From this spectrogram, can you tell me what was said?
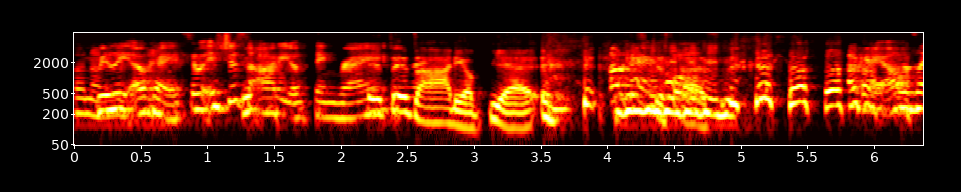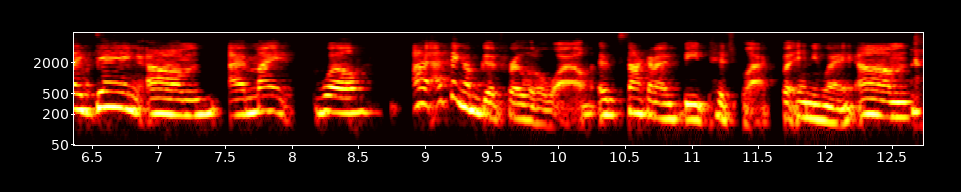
Oh, no, Really? you're. Okay. So it's just an audio thing, right? It's it's audio, yeah. Okay, it's just us. okay. I was like, dang, um, I might well, I, I think I'm good for a little while. It's not gonna be pitch black, but anyway. Um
